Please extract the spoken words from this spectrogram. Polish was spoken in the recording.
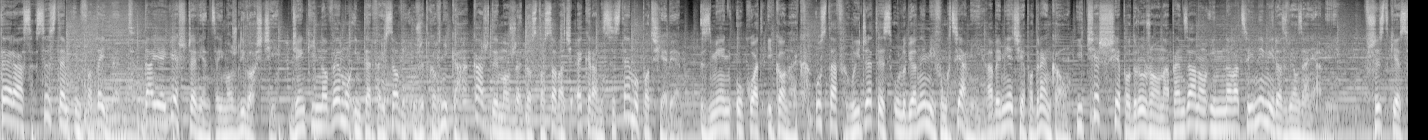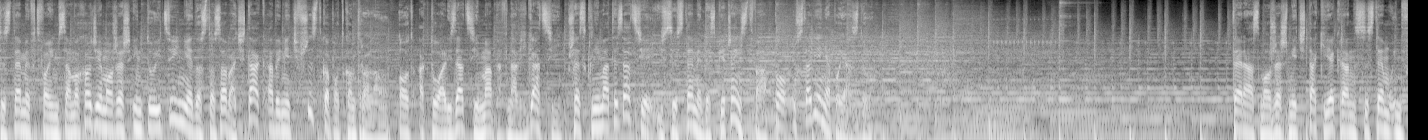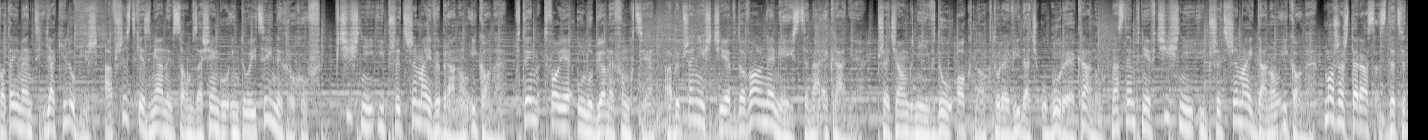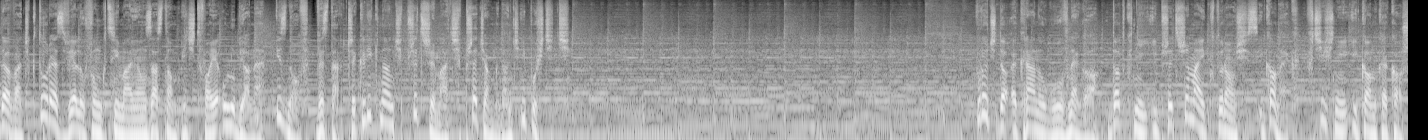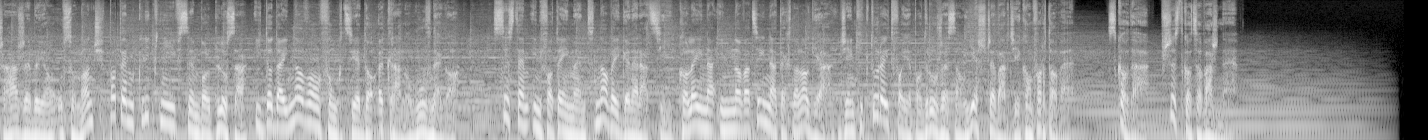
Teraz system infotainment daje jeszcze więcej możliwości. Dzięki nowemu interfejsowi użytkownika każdy może dostosować ekran systemu pod siebie. Zmień układ ikonek, ustaw widgety z ulubionymi funkcjami, aby mieć je pod ręką i ciesz się podróżą napędzaną innowacyjnymi rozwiązaniami. Wszystkie systemy w Twoim samochodzie możesz intuicyjnie dostosować tak, aby mieć wszystko pod kontrolą. Od aktualizacji map w nawigacji, przez klimatyzację i systemy bezpieczeństwa, po ustawienia pojazdu. Teraz możesz mieć taki ekran systemu infotainment, jaki lubisz, a wszystkie zmiany są w zasięgu intuicyjnych ruchów. Wciśnij i przytrzymaj wybraną ikonę, w tym Twoje ulubione funkcje, aby przenieść je w dowolne miejsce na ekranie. Przeciągnij w dół okno, które widać u góry ekranu, następnie wciśnij i przytrzymaj daną ikonę. Możesz teraz zdecydować, które z wielu funkcji mają zastąpić Twoje ulubione. I znów wystarczy kliknąć, przytrzymać, przeciągnąć i puścić. Wróć do ekranu głównego, dotknij i przytrzymaj którąś z ikonek. Wciśnij ikonkę kosza, żeby ją usunąć, potem kliknij w symbol plusa i dodaj nową funkcję do ekranu głównego. System infotainment nowej generacji. Kolejna innowacyjna technologia, dzięki której Twoje podróże są jeszcze bardziej komfortowe. Skoda. Wszystko co ważne.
